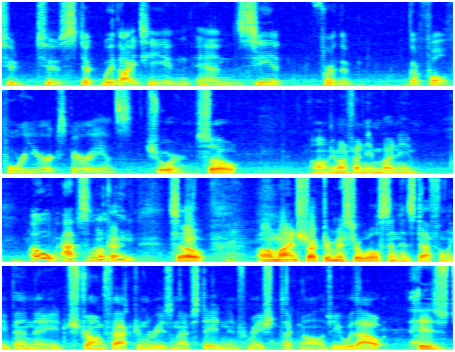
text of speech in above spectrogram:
to to stick with IT and, and see it for the the full four year experience? Sure. So um, you mind if I name by name? Oh, absolutely. Okay. So, um, my instructor, Mr. Wilson, has definitely been a strong factor in the reason I've stayed in information technology. Without his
